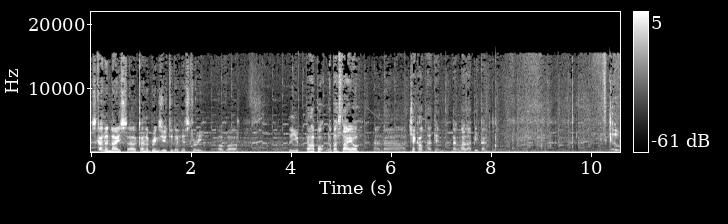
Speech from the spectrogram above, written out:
it's kind of nice uh, kind of brings you to the history of uh, the U Tara po, labas tayo and uh, check out natin ng malapitan. Let's go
